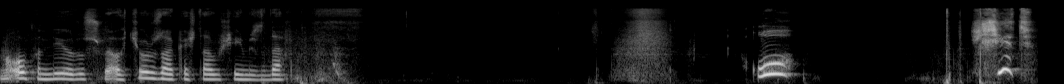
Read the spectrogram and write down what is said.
Bunu open diyoruz ve açıyoruz arkadaşlar bu şeyimizi de. Oh! Shit!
